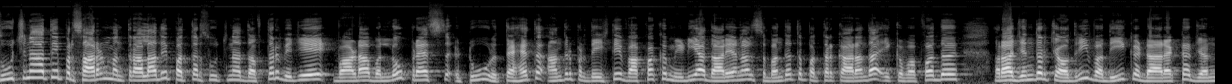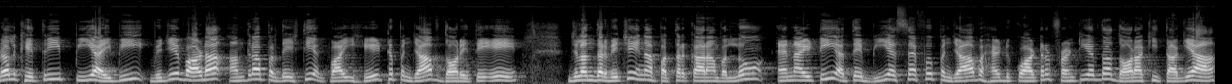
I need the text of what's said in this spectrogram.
ਸੂਚਨਾ ਅਤੇ ਪ੍ਰਸਾਰਣ ਮੰਤਰਾਲਾ ਦੇ ਪੱਤਰ ਸੂਚਨਾ ਦਫ਼ਤਰ ਵਿਜੇਵਾੜਾ ਵੱਲੋਂ ਪ੍ਰੈਸ ਟੂਰ ਤਹਿਤ ਆਂਧਰ ਪ੍ਰਦੇਸ਼ ਦੇ ਵੱਖ-ਵੱਖ ਮੀਡੀਆ ਅਦਾਰਿਆਂ ਨਾਲ ਸੰਬੰਧਿਤ ਪੱਤਰਕਾਰਾਂ ਦਾ ਇੱਕ ਵਫਦ ਰਾਜਿੰਦਰ ਚੌਧਰੀ, ਵਧੀਕ ਡਾਇਰੈਕਟਰ ਜਨਰਲ ਖੇਤਰੀ ਪੀਆਈਬੀ ਵਿਜੇਵਾੜਾ ਆਂਧਰਾ ਪ੍ਰਦੇਸ਼ ਦੀ ਅਗਵਾਈ ਹੇਠ ਪੰਜਾਬ ਦੌਰੇ ਤੇ ਇਹ ਜਲੰਧਰ ਵਿੱਚ ਇਹਨਾਂ ਪੱਤਰਕਾਰਾਂ ਵੱਲੋਂ ਐਨਆਈਟੀ ਅਤੇ ਬੀਐਸਐਫ ਪੰਜਾਬ ਹੈੱਡਕੁਆਰਟਰ ਫਰੰਟੀਅਰ ਦਾ ਦੌਰਾ ਕੀਤਾ ਗਿਆ।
